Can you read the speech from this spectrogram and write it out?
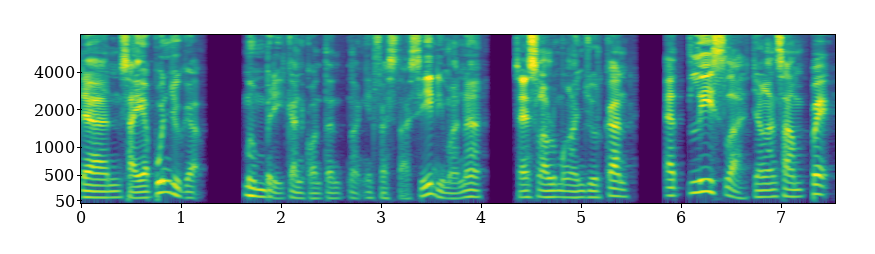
Dan saya pun juga memberikan konten tentang investasi di mana saya selalu menganjurkan at least lah jangan sampai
